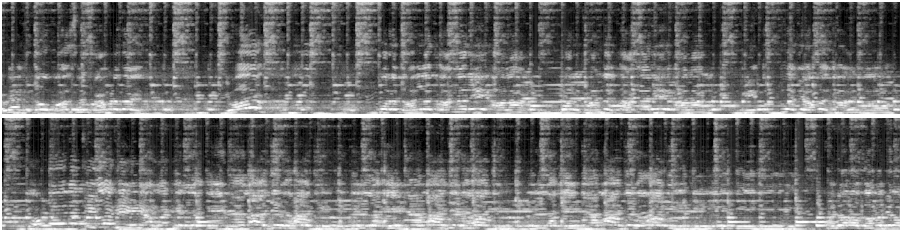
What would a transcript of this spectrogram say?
एवढ्या बाळासाहेब आहे किंवा पर झालं ताणणारे आला पर झालं ताणणारे आला. मी तिला घेण्याला किल्ला घेण्याला जिरहाजी किल्ला किल्ला दानवीला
